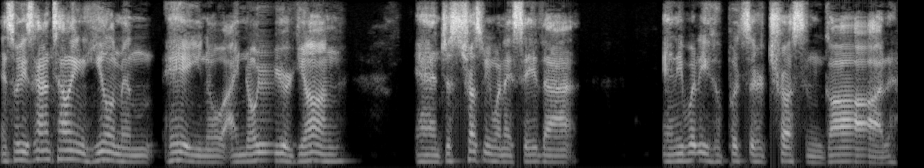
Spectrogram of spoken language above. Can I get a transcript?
And so he's kind of telling Helaman, hey, you know, I know you're young, and just trust me when I say that anybody who puts their trust in God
